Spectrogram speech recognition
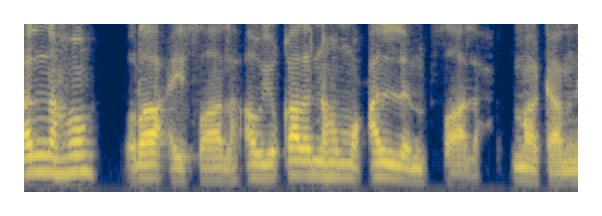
أنه راعي صالح أو يقال أنه معلم صالح. ما كان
